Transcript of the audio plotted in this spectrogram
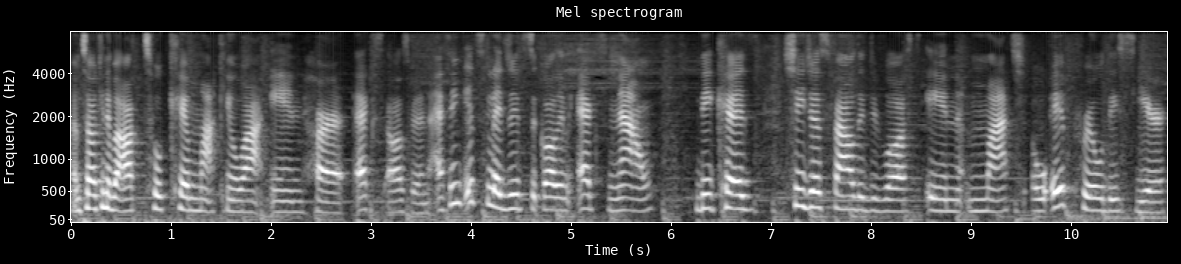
I'm talking about Toke Makinwa and her ex-husband. I think it's legit to call him ex now because she just filed a divorce in March or April this year.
